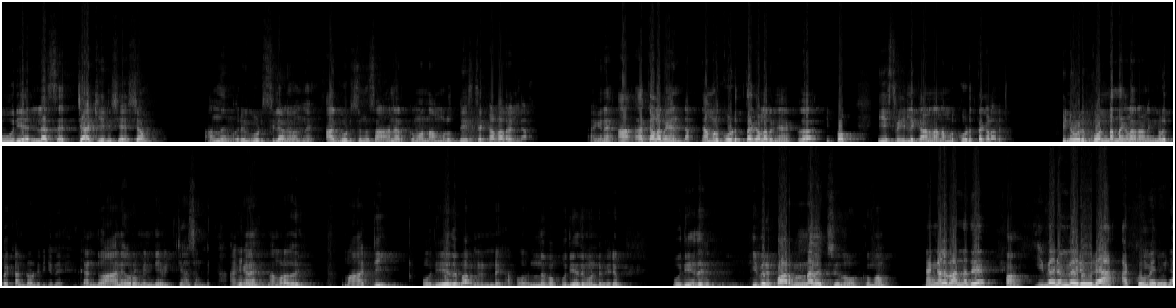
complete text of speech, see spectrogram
ഊരി എല്ലാം സെറ്റ് ആക്കിയതിന് ശേഷം അന്ന് ഒരു ഗുഡ്സിലാണ് വന്ന് ആ ഗുഡ്സിൽ നിന്ന് സാധനം ഇറക്കുമ്പോൾ നമ്മൾ ഉദ്ദേശിച്ച കളറല്ല അങ്ങനെ ആ ആ കളർ ഞാൻ നമ്മൾ കൊടുത്ത കളർ ഞാൻ ഇപ്പൊ ഈ സ്ത്രീയിൽ കാണുന്ന നമ്മൾ കൊടുത്ത കളർ പിന്നെ ഒരു കൊണ്ടെന്ന കളറാണ് നിങ്ങളിപ്പോൾ കണ്ടുകൊണ്ടിരിക്കുന്നത് രണ്ടും ആന ഉറുമ്പിന്റെ വ്യത്യാസമുണ്ട്. അങ്ങനെ നമ്മളത് മാറ്റി പുതിയത് പറഞ്ഞിട്ടുണ്ട്. അപ്പോൾ ഇന്നിപ്പോൾ പുതിയത് കൊണ്ട് വരും. പുതിയത് ഇവർ പറഞ്ഞ വെച്ച് നോക്കുമ്പം ഞങ്ങൾ പറഞ്ഞത് ഇവനും വരൂല അക്കും വരൂല.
